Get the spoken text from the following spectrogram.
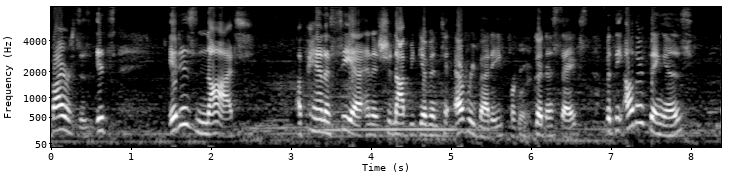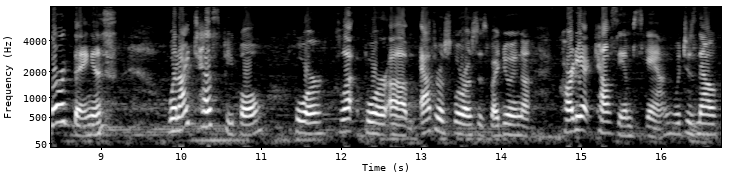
viruses. It's it is not a panacea, and it should not be given to everybody for Right. goodness sakes. But the other thing is, third thing is, when I test people for for um, atherosclerosis by doing a cardiac calcium scan, which is now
